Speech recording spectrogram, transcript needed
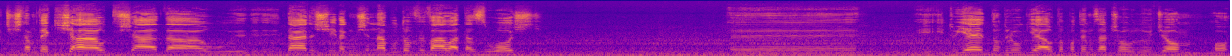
gdzieś tam do jakichś aut wsiadał, yy, i tak mu się nabudowywała ta złość. Yy, I, I tu jedno, drugie auto, potem zaczął ludziom. O,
